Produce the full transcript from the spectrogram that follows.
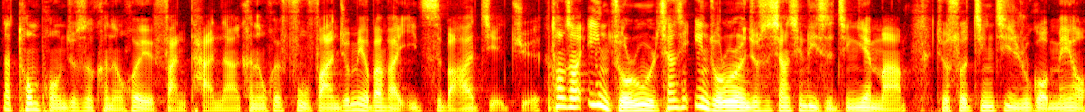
那通膨就是可能会反弹啊，可能会复发，你就没有办法一次把它解决。通常硬着陆，相信硬着陆人就是相信历史经验嘛，就说经济如果没有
